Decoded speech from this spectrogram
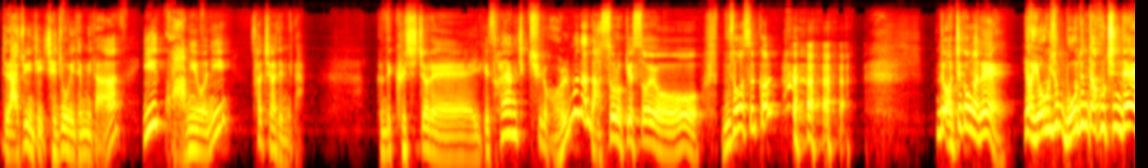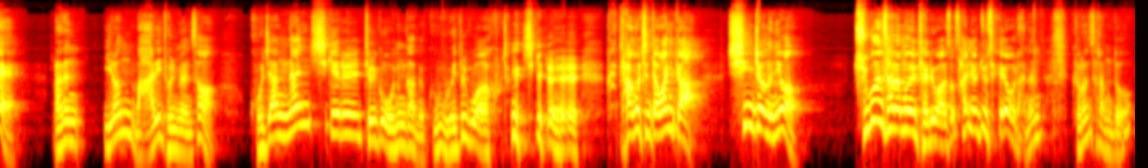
이제 나중에 이제 제조원이 됩니다. 이 광해원이 설치가 됩니다. 그런데 그 시절에 이게 서양식 치료 얼마나 낯설었겠어요. 무서웠을걸? 근데 어쨌건 간에 야 여기서 뭐든 다 고친대 라는 이런 말이 돌면서 고장난 시계를 들고 오는가 하면 왜 들고 와 고장난 시계를 다 고친다고 하니까 심지어는요 죽은 사람을 데려와서 살려주세요 라는 그런 사람도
